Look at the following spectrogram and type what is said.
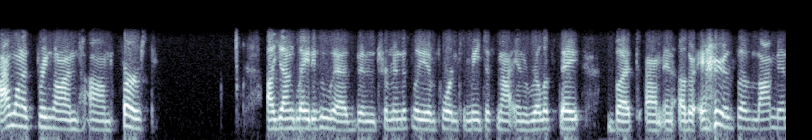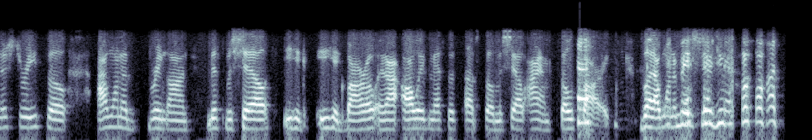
I want to bring on um, first a young lady who has been tremendously important to me, just not in real estate, but um, in other areas of my ministry. So I want to bring on Miss Michelle Ihegborow, and I always mess this up. So Michelle, I am so sorry, but I want to make sure you come on.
